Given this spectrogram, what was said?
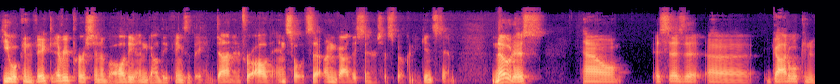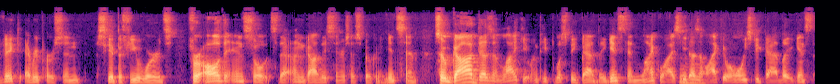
He will convict every person of all the ungodly things that they have done and for all the insults that ungodly sinners have spoken against him. Notice how it says that uh, God will convict every person, skip a few words, for all the insults that ungodly sinners have spoken against him. So God doesn't like it when people speak badly against him. Likewise, he Mhm. doesn't like it when we speak badly against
